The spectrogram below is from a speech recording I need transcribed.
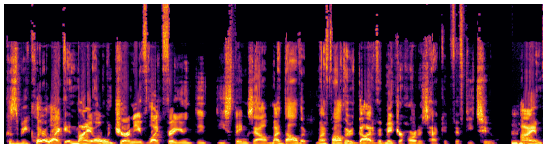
Because to be clear, like in my own journey of like figuring th- these things out, my father, my father died of a major heart attack at 52. Mm-hmm. I am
